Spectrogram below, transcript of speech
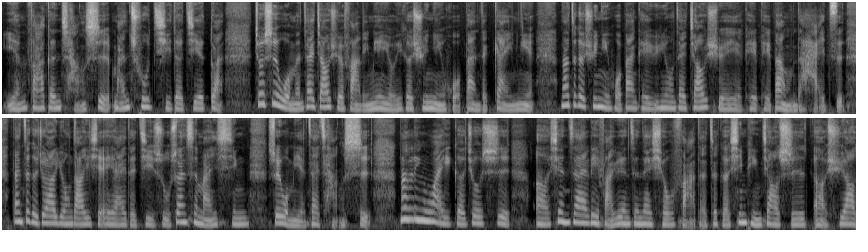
研发跟尝试，蛮初期的阶段，就是我们在教学法里面有一个虚拟伙伴的概念，那这个虚拟伙伴可以运用在教学，也可以陪伴我们的孩子，但这个就要用到一些。AI 的技术算是蛮新，所以我们也在尝试。那另外一个就是，呃，现在立法院正在修法的这个新评教师，呃，需要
